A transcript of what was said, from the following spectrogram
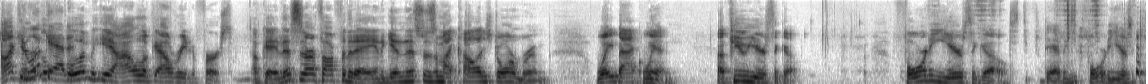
I can look at it. Let me, yeah, I'll look. I'll read it first. Okay, this is our thought for the day, and again, this was in my college dorm room, way back when, a few years ago, forty years ago, Debbie, forty years ago.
